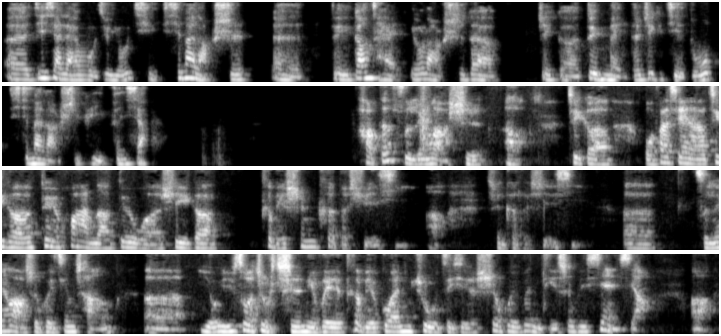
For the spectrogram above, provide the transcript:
呃，接下来我就有请西曼老师，呃，对刚才刘老师的。这个对美的这个解读，西曼老师可以分享。好的，子玲老师啊，这个我发现啊，这个对话呢，对我是一个特别深刻的学习啊，深刻的学习。呃，子玲老师会经常呃，由于做主持，你会特别关注这些社会问题、社会现象啊。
